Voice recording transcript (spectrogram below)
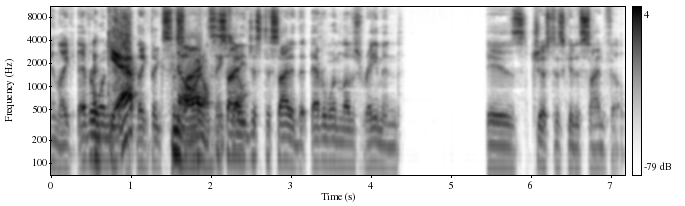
And like everyone, just- gap? like like No, I society, think society so. just decided that Everyone Loves Raymond is just as good as Seinfeld.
